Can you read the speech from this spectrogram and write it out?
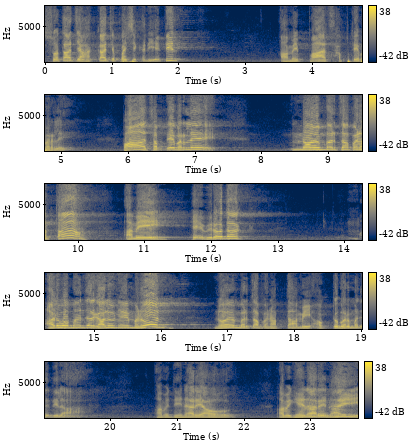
स्वतःच्या हक्काचे पैसे कधी येतील? आम्ही पाच हप्ते भरले. पाच हप्ते भरले. नोव्हेंबरचा पण हप्ता. आम्ही हे विरोधक आडवं मांजर घालू नये म्हणून नोव्हेंबरचा पण हप्ता आम्ही ऑक्टोबरमध्ये दिला. आम्ही देणारे आहोत. आम्ही घेणारे नाही.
